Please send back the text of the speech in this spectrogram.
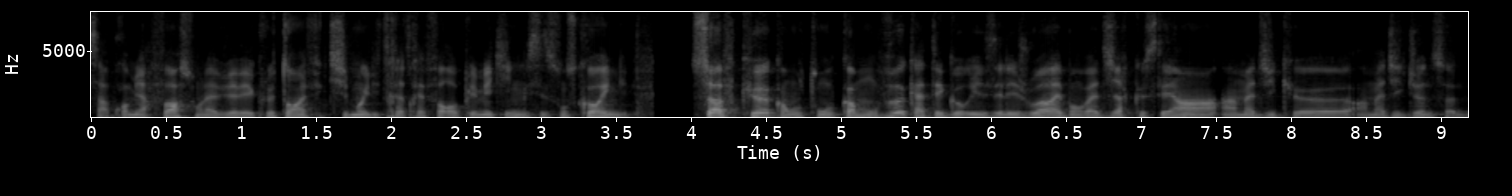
Sa première force, on l'a vu avec le temps, effectivement, il est très très fort au playmaking, mais c'est son scoring. Sauf que quand on, comme on veut catégoriser les joueurs, et ben on va dire que c'est un, euh, Magic Johnson.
